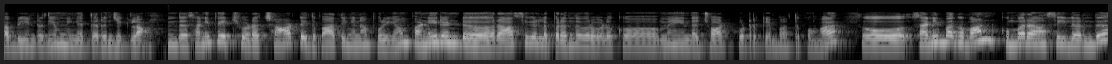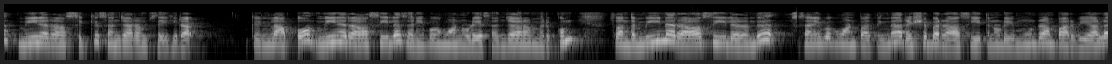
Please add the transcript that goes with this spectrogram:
அப்படின்றதையும் நீங்கள் தெரிஞ்சுக்கலாம். இந்த சனிப்பயிற்சியோட சார்ட் இது பார்த்தீங்கன்னா புரியும். பன்னிரெண்டு ராசிகளில் பிறந்தவர்களுக்குமே இந்த சார்ட் போட்டிருக்கேன் பார்த்துக்கோங்க ஸோ சனி பகவான் கும்பராசியிலேருந்து மீன ராசிக்கு சஞ்சாரம் செய்கிறார். ஓகேங்களா? அப்போது மீன ராசியில் சனி பகவானுடைய சஞ்சாரம் இருக்கும். ஸோ அந்த மீன ராசியிலிருந்து சனி பகவான் பார்த்திங்கன்னா ரிஷப ராசியை தன்னுடைய மூன்றாம் பார்வையால்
